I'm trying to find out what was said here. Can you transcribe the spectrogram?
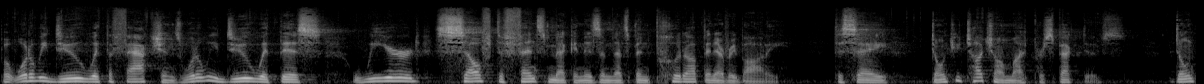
But what do we do with the factions? What do we do with this weird self defense mechanism that's been put up in everybody to say, don't you touch on my perspectives? Don't,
